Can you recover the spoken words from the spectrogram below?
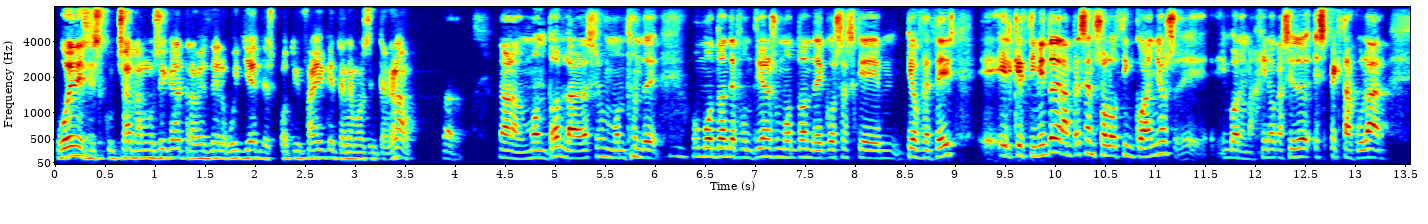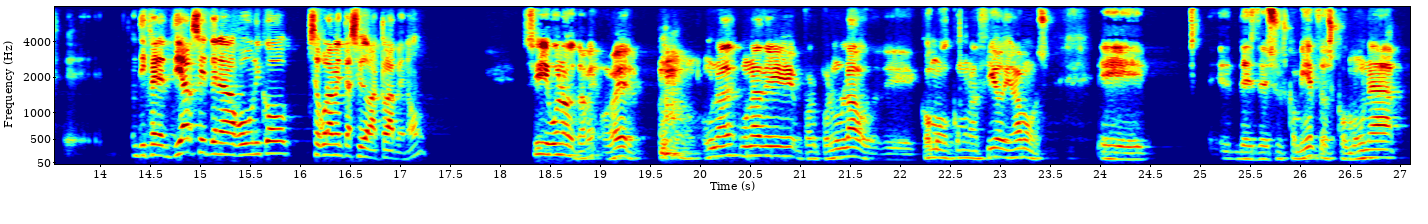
puedes escuchar la música a través del widget de Spotify que tenemos integrado. Claro. No, no, un montón, la verdad es que es un montón de, un montón de funciones, un montón de cosas que, que ofrecéis. Eh, el crecimiento de la empresa en solo cinco años, eh, bueno, imagino que ha sido espectacular. Eh, diferenciarse y tener algo único seguramente ha sido la clave, ¿no? Sí, bueno, también, a ver, una, una de, por, por, un lado, de cómo, cómo nació, digamos, desde sus comienzos como una,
